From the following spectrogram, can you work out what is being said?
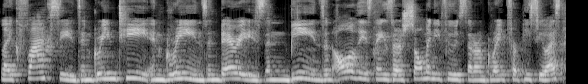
like flax seeds and green tea and greens and berries and beans and all of these things. There are so many foods that are great for PCOS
